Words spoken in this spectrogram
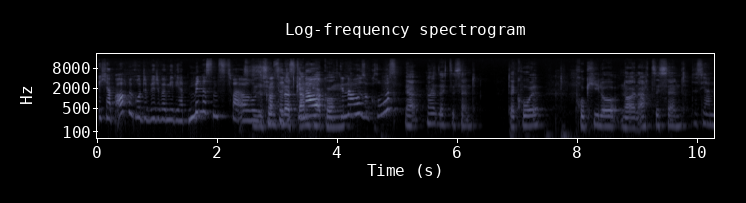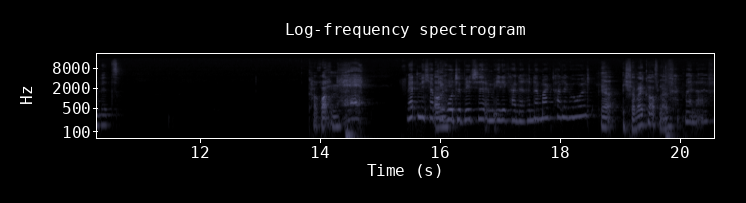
Ich habe auch eine rote Beete bei mir, die hat mindestens 2 Euro Diese gekostet. 500 ist Gramm genau, Packung. genau so groß. Ja, 69 Cent. Der Kohl pro Kilo 89 Cent. Das ist ja ein Witz. Karotten. Hä? Wetten, ich habe die rote Beete im Edeka in der Rindermarkthalle geholt? Ja, ich war bei Kaufland. Fuck my life.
